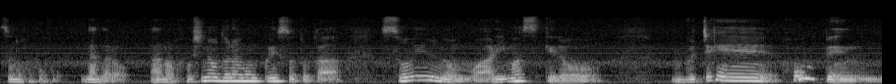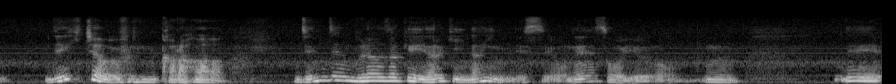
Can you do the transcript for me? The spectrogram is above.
そのなんだろう。あの星のドラゴンクエストとかそういうのもありますけどぶっちゃけ本編できちゃうから全然ブラウザ系やる気ないんですよねそういうの。うん、で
